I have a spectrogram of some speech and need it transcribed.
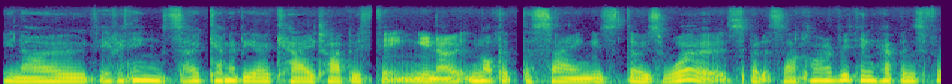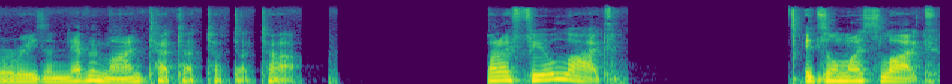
you know, everything's going to be okay, type of thing. You know, not that the saying is those words, but it's like, "Oh, everything happens for a reason. Never mind." Tut tut tut tut tut. But I feel like it's almost like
